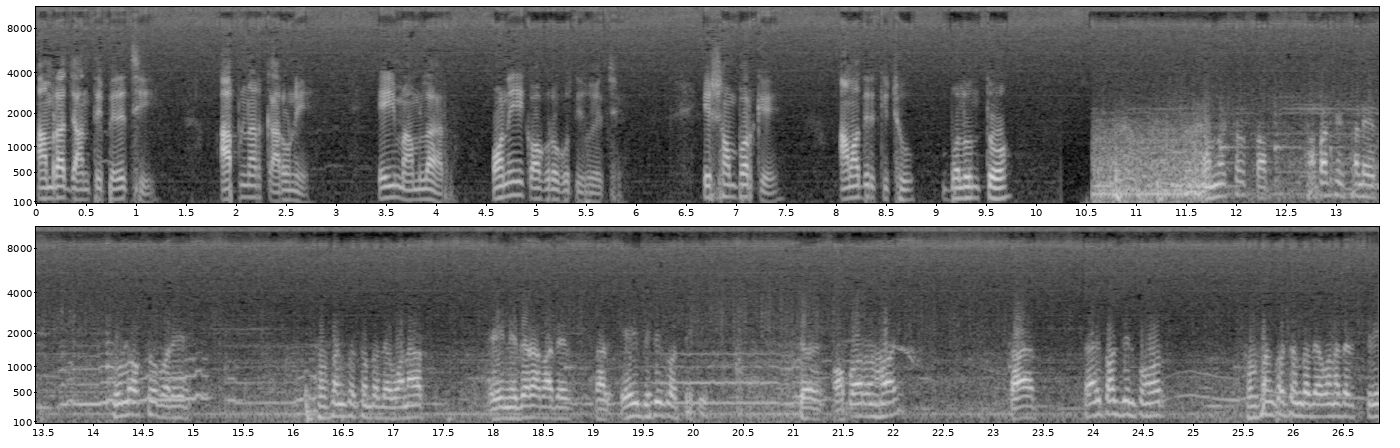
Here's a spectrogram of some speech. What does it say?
আমরা জানতে পেরেছি আপনার কারণে এই মামলার অনেক অগ্রগতি হয়েছে। এ সম্পর্কে আমাদের কিছু বলুন তো। উনিশশো সাতাশি সালের ষোলো অক্টোবরে শশাঙ্ক চন্দ্র দেবনাথ এই নিজারাবাদের তার এই ভিডিও থেকে অপহরণ হয়। তার চার পাঁচ দিন পর শশাঙ্ক চন্দ্র দেবনাথের স্ত্রী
